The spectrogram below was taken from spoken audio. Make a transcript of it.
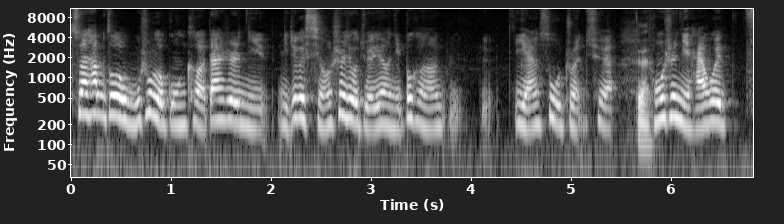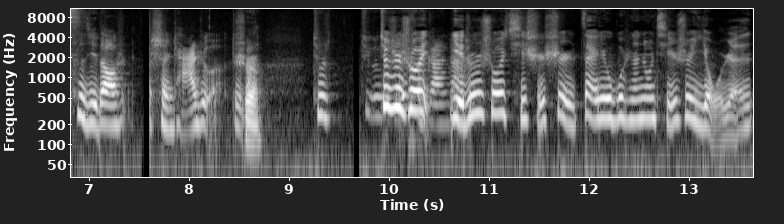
虽然他们做了无数的功课，但是你你这个形式就决定你不可能严肃准确，对，同时你还会刺激到审查者，对吧？就是。就是说，也就是说，其实是在这个过程当中，其实是有人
